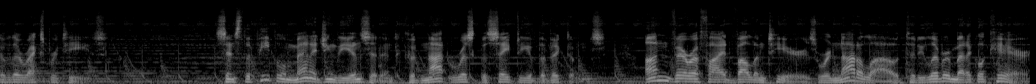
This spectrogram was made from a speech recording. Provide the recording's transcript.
of their expertise. Since the people managing the incident could not risk the safety of the victims, unverified volunteers were not allowed to deliver medical care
